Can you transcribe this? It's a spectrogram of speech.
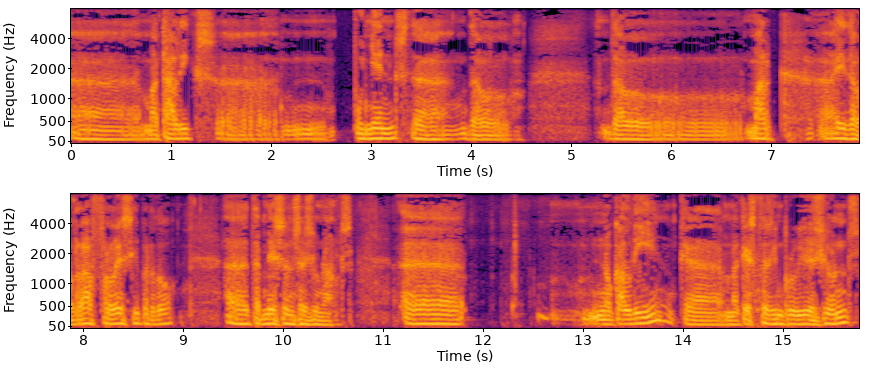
eh, metàl·lics eh, punyents de, del, del Marc, ai, del Ralph Falessi, perdó, eh, també sensacionals. Eh, no cal dir que amb aquestes improvisacions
